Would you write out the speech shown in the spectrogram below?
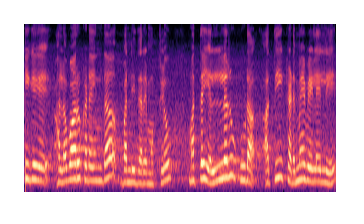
ಹೀಗೆ ಹಲವಾರು ಕಡೆಯಿಂದ ಬಂದಿದ್ದಾರೆ ಮಕ್ಕಳು. ಮತ್ತು ಎಲ್ಲರೂ ಕೂಡ ಅತಿ ಕಡಿಮೆ ವೇಳೆಯಲ್ಲಿ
